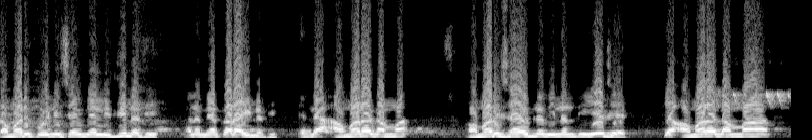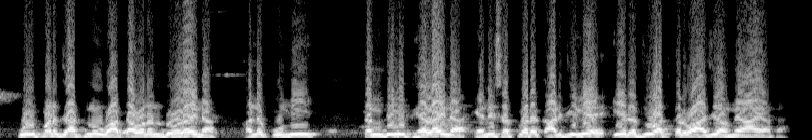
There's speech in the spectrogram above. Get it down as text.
તમારી કોઈની સહી મેં લીધી નથી અને મેં કરાવી નથી. એટલે અમારા ગામમાં, અમારી સાહેબને વિનંતી એ છે કે અમારા ગામમાં કોઈ પણ જાતનું વાતાવરણ ડોળાય ના અને કોમી તંગદિલી ફેલાય ના એની સત્વરે કાળજી લે એ રજૂઆત કરવા આજે અમે આવ્યા હતા.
